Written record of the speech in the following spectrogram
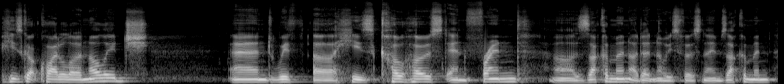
He's got quite a lot of knowledge and with uh, his co-host and friend uh, Zuckerman, I don't know his first name, Zuckerman,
